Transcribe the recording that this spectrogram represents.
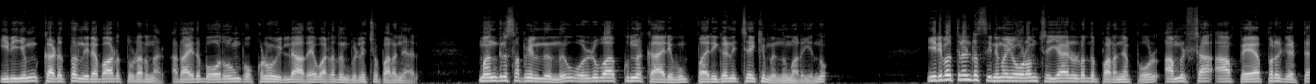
ഇനിയും കടുത്ത നിലപാട് തുടർന്നാൽ അതായത് ബോധവും പൊക്കണവും ഇല്ലാതെ വല്ലതും വിളിച്ചു പറഞ്ഞാൽ മന്ത്രിസഭയിൽ നിന്ന് ഒഴിവാക്കുന്ന കാര്യവും പരിഗണിച്ചേക്കുമെന്നും അറിയുന്നു. ഇരുപത്തിരണ്ട് സിനിമയോളം ചെയ്യാനുണ്ടെന്ന് പറഞ്ഞപ്പോൾ അമിത്ഷാ ആ പേപ്പർ കെട്ട്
